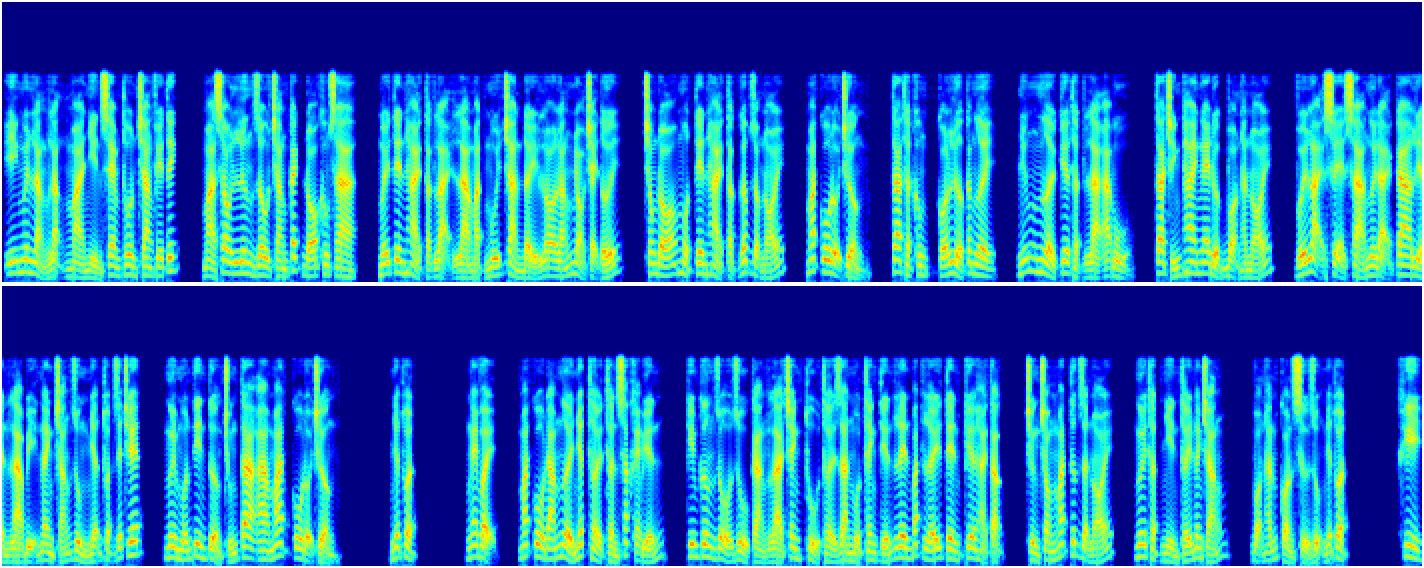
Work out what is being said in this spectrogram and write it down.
y nguyên lẳng lặng mà nhìn xem thôn trang phế tích, mà sau lưng dâu trắng cách đó không xa, mấy tên hải tặc lại là mặt mũi tràn đầy lo lắng nhỏ chạy tới, trong đó một tên hải tặc gấp giọng nói, mắt cô đội trưởng ta thật không có lừa các ngươi, những người kia thật là a bù, ta chính thai nghe được bọn hắn nói, với lại sệ xả ngươi đại ca liền là bị nhanh trắng dùng nhận thuật giết chết, ngươi muốn tin tưởng chúng ta a mát cô đội trưởng. Nhất thuật? Nghe vậy mắt cô đám người nhất thời thần sắc khẽ biến, kim cương rộ rủ càng là tranh thủ thời gian một thanh tiến lên bắt lấy tên kia hải tặc, chừng trong mắt tức giận nói, ngươi thật nhìn thấy nhanh trắng bọn hắn còn sử dụng nhất thuật. Khi?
